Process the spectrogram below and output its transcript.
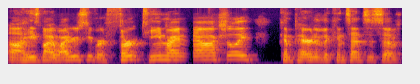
Uh, he's my wide receiver 13 right now, actually, compared to the consensus of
